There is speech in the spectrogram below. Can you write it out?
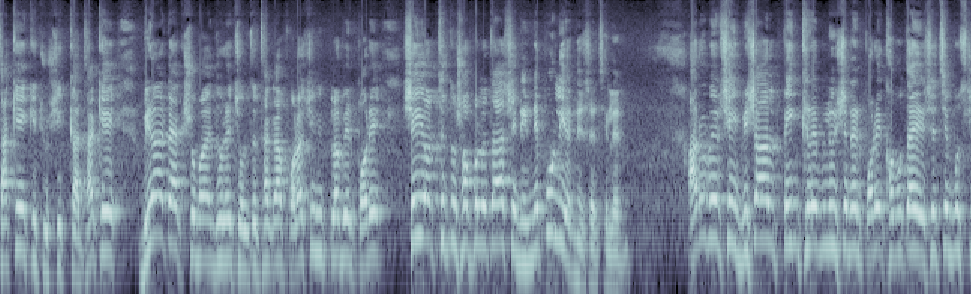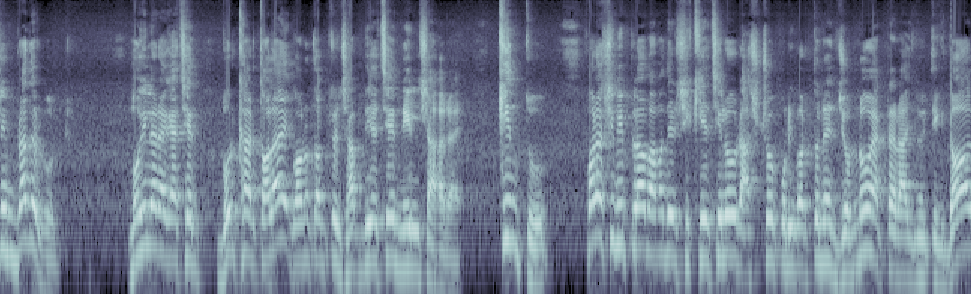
থাকে, কিছু শিক্ষা থাকে। বিরাট এক সময় ধরে চলতে থাকা ফরাসি বিপ্লবের পরে সেই অর্থে তো সফলতা আসেনি, নেপোলিয়ন এসেছিলেন। আরবের সেই বিশাল পিঙ্ক রেভলিউশনের পরে ক্ষমতায় এসেছে মুসলিম ব্রাদারহুড। মহিলারা গেছেন বোরখার তলায় গণতন্ত্র ঝাঁপ দিয়েছে নীল সাহারায়। কিন্তু ফরাসি বিপ্লব আমাদের শিখিয়েছিল রাষ্ট্র পরিবর্তনের জন্য একটা রাজনৈতিক দল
